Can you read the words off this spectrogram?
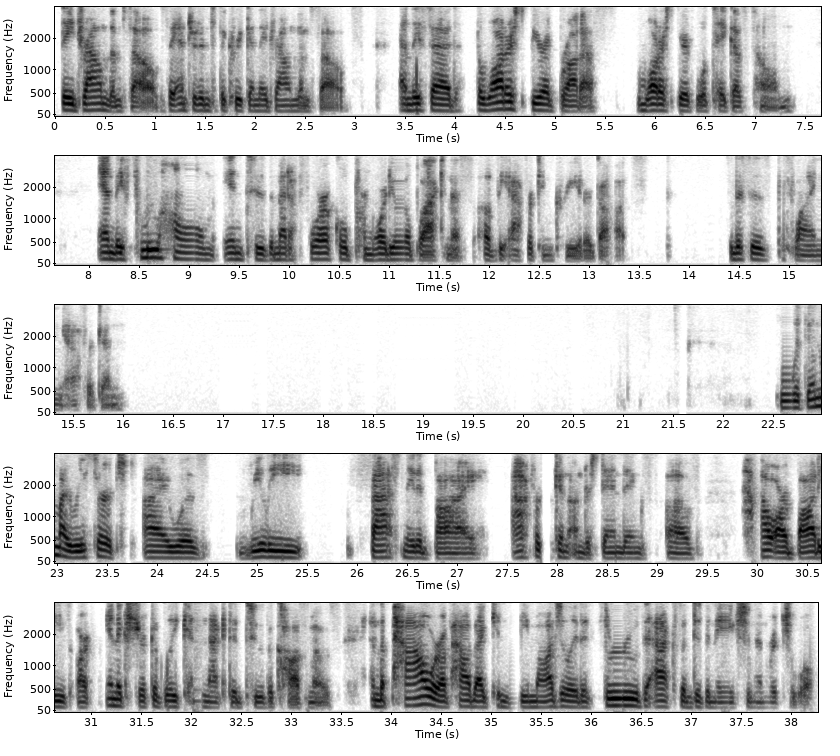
they drowned themselves. They entered into the creek and they drowned themselves. And they said, The water spirit brought us, the water spirit will take us home. And they flew home into the metaphorical primordial blackness of the African creator gods. So this is the flying African. Within my research, I was really fascinated by African understandings of how our bodies are inextricably connected to the cosmos and the power of how that can be modulated through the acts of divination and ritual.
